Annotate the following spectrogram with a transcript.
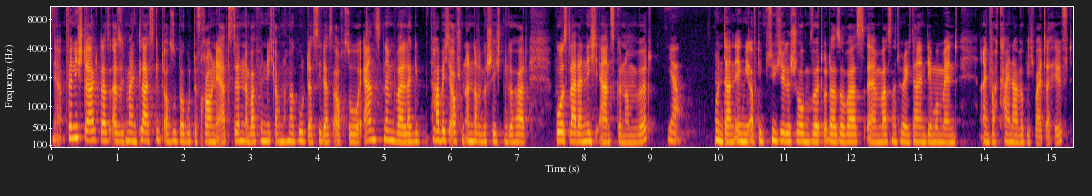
ja, finde ich stark, dass, also ich meine, klar, es gibt auch super gute Frauenärztinnen, aber finde ich auch nochmal gut, dass sie das auch so ernst nimmt, weil da habe ich auch schon andere Geschichten gehört, wo es leider nicht ernst genommen wird. Ja. Und dann irgendwie auf die Psyche geschoben wird oder sowas, ähm, was natürlich dann in dem Moment einfach keiner wirklich weiterhilft.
